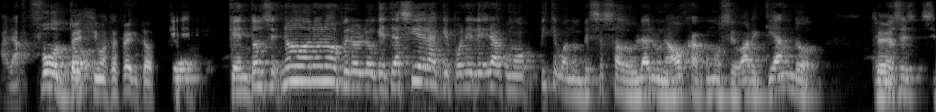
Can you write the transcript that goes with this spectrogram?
a la foto. Pésimos efectos. Que, que entonces, no, no, no, pero lo que te hacía era que ponerle, era como, viste, cuando empezás a doblar una hoja, cómo se va arqueando. Sí. Entonces, si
